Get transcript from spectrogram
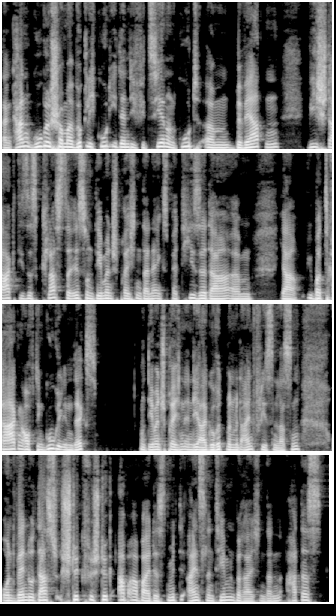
dann kann Google schon mal wirklich gut identifizieren und gut ähm, bewerten, wie stark dieses Cluster ist und dementsprechend deine Expertise da ähm, ja übertragen auf den Google-Index und dementsprechend in die Algorithmen mit einfließen lassen. Und wenn du das Stück für Stück abarbeitest mit einzelnen Themenbereichen, dann hat das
